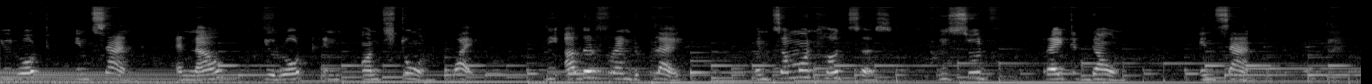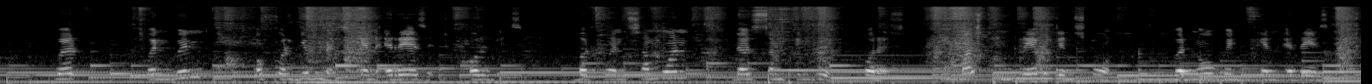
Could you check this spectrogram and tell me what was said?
you wrote in sand, and now you wrote in, on stone. Why? The other friend replied, When someone hurts us, we should write it down in sand. Where when wind of forgiveness can erase it always. But when someone does something good for us, we must engrave it in stone, where no wind can erase it.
